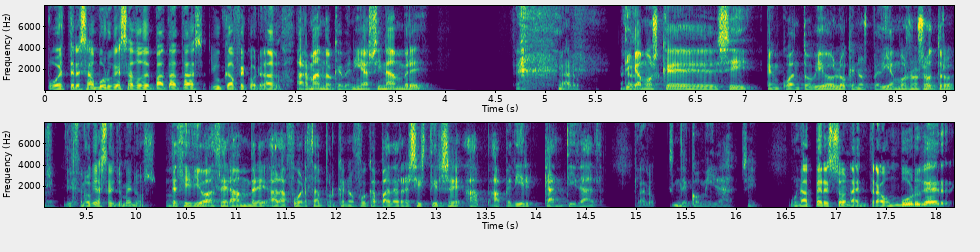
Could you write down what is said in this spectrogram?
Pues tres hamburguesas, dos de patatas y un café con helado. Armando, que venía sin hambre. Claro. Digamos que sí, en cuanto vio lo que nos pedíamos nosotros. Dije, no voy a ser yo menos. Decidió hacer hambre a la fuerza porque no fue capaz de resistirse a, pedir cantidad claro. de comida, sí. Una persona entra a un burger,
